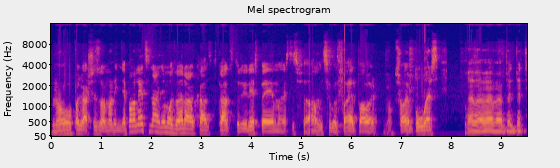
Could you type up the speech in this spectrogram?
Nu, Pagājušā sezonā man viņa nepārliecināja, ņemot vērā, kāds, kāds tur ir iespējamais tas uh, firepower, nu, šaujam pulvers. Vai, vai, vai, vai, bet, bet,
